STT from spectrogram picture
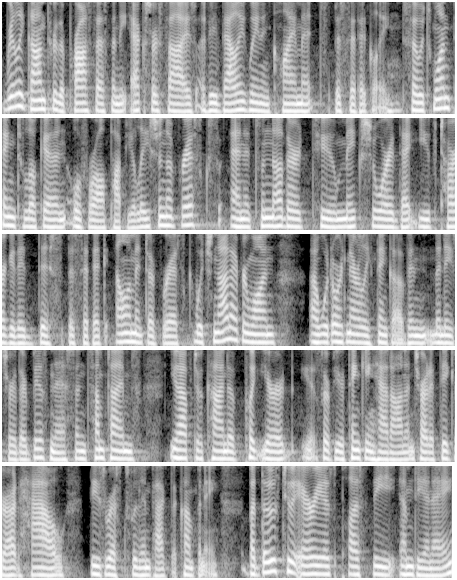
really gone through the process and the exercise of evaluating climate specifically. So it's one thing to look at an overall population of risks, and it's another to make sure that you've targeted this specific element of risk, which not everyone uh, would ordinarily think of in the nature of their business. And sometimes you have to kind of put your you know, sort of your thinking hat on and try to figure out how these risks would impact the company. But those two areas, plus the MD&A,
